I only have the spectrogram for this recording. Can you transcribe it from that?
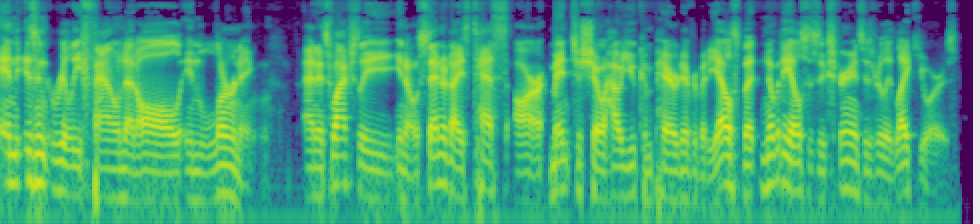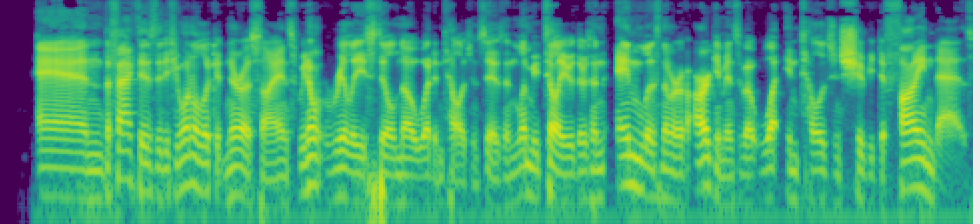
and isn't really found at all in learning. And it's actually, you know, standardized tests are meant to show how you compare to everybody else, but nobody else's experience is really like yours. And the fact is that if you want to look at neuroscience, we don't really still know what intelligence is. And let me tell you, there's an endless number of arguments about what intelligence should be defined as.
